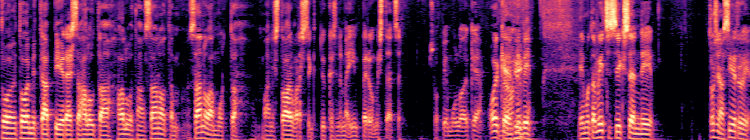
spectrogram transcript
to- toimittajapiireissä halutaan, halutaan sanota, sanoa, mutta mä aina Star Warsissakin tykkäsin enemmän Imperiumista, että se sopii mulle oikein, oikein no, niin. hyvin. Ei muuta vitsi siksi, niin tosiaan siirryin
